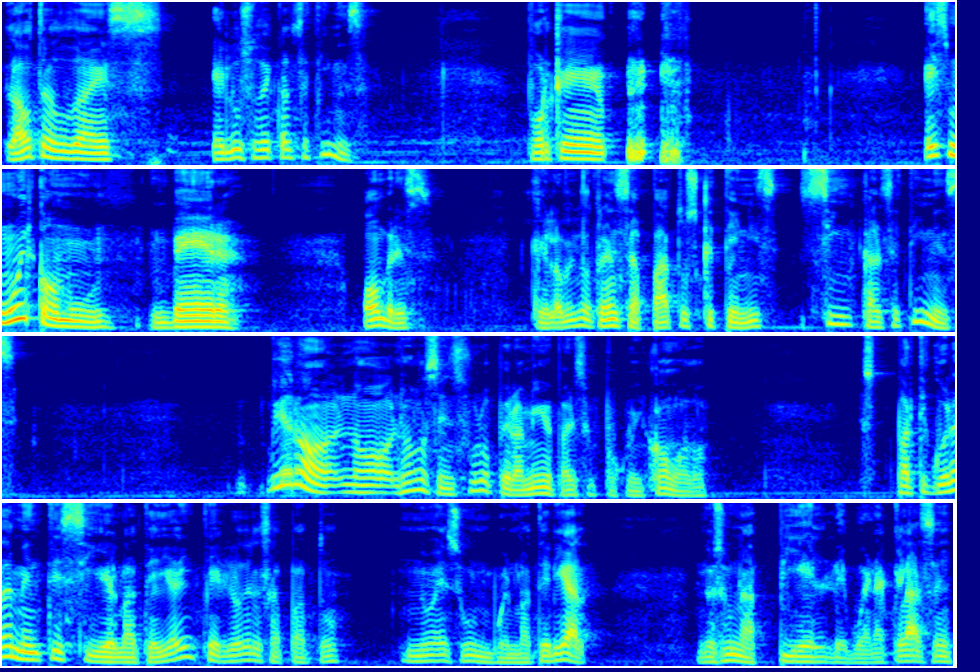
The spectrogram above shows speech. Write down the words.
La otra duda es el uso de calcetines. Porque es muy común ver hombres que lo mismo traen zapatos que tenis sin calcetines. Yo no, no, no lo censuro, pero a mí me parece un poco incómodo. Particularmente si el material interior del zapato no es un buen material, no es una piel de buena clase,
